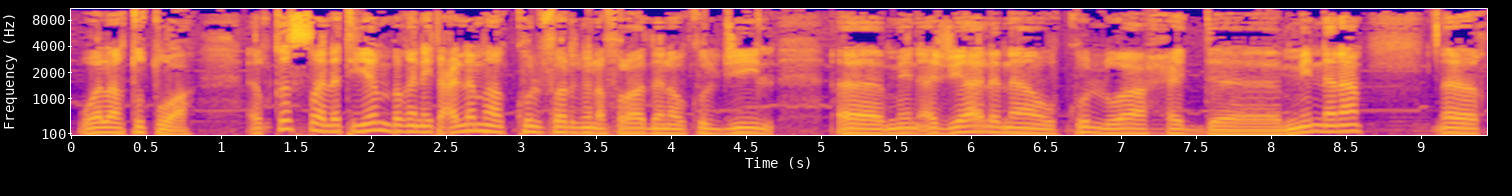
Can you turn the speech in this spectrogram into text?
ولا تطوى. القصة التي ينبغي أن يتعلمها كل فرد من أفرادنا وكل جيل من أجيالنا وكل واحد مننا.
